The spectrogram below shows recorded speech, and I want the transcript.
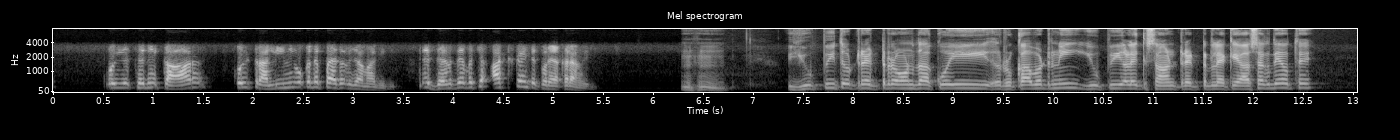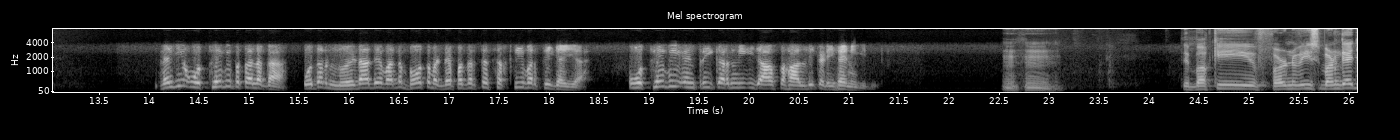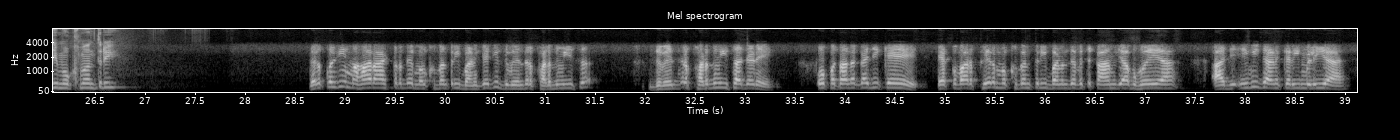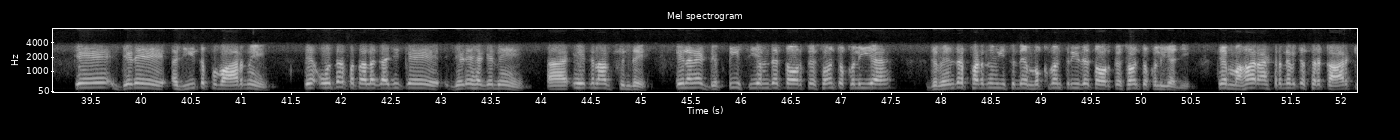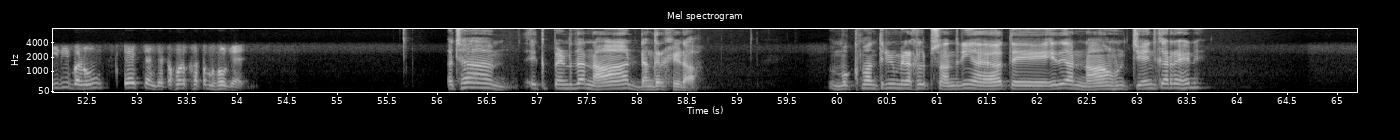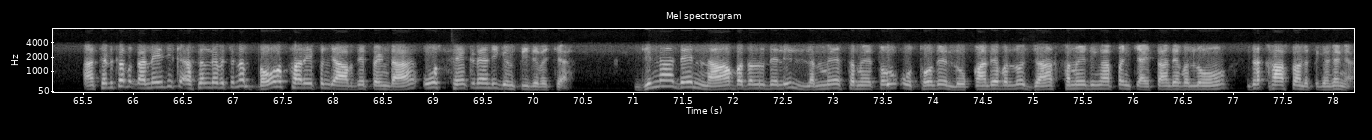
ਕੋਈ ਇੱਥੇ ਨਹੀਂ ਕਾਰ ਕੋਈ ਟਰਾਲੀ ਨਹੀਂ ਉਹ ਕਹਿੰਦੇ ਪੈਦਲ ਜਾਵਾਂਗੇ ਜੀ। ਤੇ ਦਿਨ ਦੇ ਵਿੱਚ 8 ਘੰਟੇ ਤੁਰਿਆ ਕਰਾਂਗੇ ਜੀ। ਹੂੰ ਯੂਪੀ ਤੋਂ ਟਰੈਕਟਰ ਆਉਣ ਦਾ ਕੋਈ ਰੁਕਾਵਟ ਨਹੀਂ? ਯੂਪੀ ਵਾਲੇ ਕਿਸਾਨ ਟਰੈਕਟਰ ਲੈ ਕੇ ਆ ਸਕਦੇ ਆ ਉੱਥੇ? ਨਹੀਂ ਜੀ ਉੱਥੇ ਵੀ ਪਤਾ ਲੱਗਾ ਉਧਰ ਨੋਇਡਾ ਦੇ ਵੱਲ ਬਹੁਤ ਵੱਡੇ ਪੱਧਰ ਤੇ ਸਖਤੀ ਵਰਤੀ ਗਈ ਆ। ਉੱਥੇ ਵੀ ਐਂਟਰੀ ਕਰਨ ਦੀ ਇਜਾਜ਼ਤ ਹਾਲ ਦੀ ਘੜੀ ਹੈ ਨਹੀਂ ਜੀ। ਹੂੰ ਤੇ ਬਾਕੀ ਫੜਨਵੀਸ ਬਣ ਗਏ ਜੀ ਮੁੱਖ ਮੰਤਰੀ? ਬਿਲਕੁਲ ਜੀ ਮਹਾਰਾਸ਼ਟਰ ਦੇ ਮੁੱਖ ਮੰਤਰੀ ਬਣ ਗਏ ਜੀ ਦੇਵੇਂਦਰ ਫੜਨਵੀਸ। ਦੇਵੇਂਦਰ ਫੜਨਵੀਸ ਆ ਜਿਹੜੇ ਉਹ ਪਤਾ ਲੱਗਾ ਜੀ ਕਿ ਇੱਕ ਵਾਰ ਫਿਰ ਮੁੱਖ ਮੰਤਰੀ ਬਣਨ ਦੇ ਵਿੱਚ ਕਾਮਯਾਬ ਹੋਏ ਆ। ਅੱਜ ਇਹ ਵੀ ਜਾਣਕਾਰੀ ਮਿਲੀ ਆ ਕਿ ਜਿਹੜੇ ਅਜੀਤ ਪਵਾਰ ਨੇ ਤੇ ਉਧਰ ਪਤਾ ਲੱਗਾ ਜੀ ਕਿ ਜਿਹੜੇ ਹੈਗੇ ਨੇ ਏਕਨਾਥ ਸ਼ਿੰਦੇ ਇਹਨਾਂ ਨੇ ਡਿਪਟੀ ਸੀਐਮ ਦੇ ਤੌਰ ਤੇ ਸਹੁੰ ਚੁੱਕ ਲਈ ਹੈ ਦੇਵੇਂਦਰ ਫੜਨਵੀਸ ਨੇ ਮੁੱਖ ਮੰਤਰੀ ਦੇ ਤੌਰ ਤੇ ਸਹੁੰ ਚੁੱਕ ਲਈ ਹੈ ਜੀ ਤੇ ਮਹਾਰਾਸ਼ਟਰ ਦੇ ਵਿੱਚ ਸਰਕਾਰ ਕਿਹਦੀ ਬਣੂ ਇਹ ਝੰਜਟ ਹੁਣ ਖਤਮ ਹੋ ਗਿਆ ਜੀ। ਅੱਛਾ ਇੱਕ ਪਿੰਡ ਦਾ ਨਾਂ ਡੰਗਰਖੇੜਾ। ਮੁੱਖ ਮੰਤਰੀ ਨੂੰ ਮੇਰਾ ਖਿਆਲ ਪਸੰਦ ਨਹੀਂ ਆਇਆ ਤੇ ਇਹਦਾ ਨਾਂ ਹੁਣ ਚੇਂਜ ਕਰ ਰਹੇ ਨੇ? ਅਸਲ ਸਭ ਗੱਲ ਇਹ ਜੀ ਕਿ ਅਸਲ ਦੇ ਵਿੱਚ ਨਾ ਬਹੁਤ ਸਾਰੇ ਪੰਜਾਬ ਦੇ ਪਿੰਡ ਆ ਉਹ ਸੈਂਕੜਿਆਂ ਦੀ ਗਿਣਤੀ ਦੇ ਵਿੱਚ ਆ। ਜਿਨ੍ਹਾਂ ਦੇ ਨਾਂ ਬਦਲਣ ਦੇ ਲਈ ਲੰਮੇ ਸਮੇਂ ਤੋਂ ਉੱਥੋਂ ਦੇ ਲੋਕਾਂ ਦੇ ਵੱਲੋਂ ਜਾਂ ਸਮੇਂ ਦੀਆਂ ਪੰਚਾਇਤਾਂ ਦੇ ਵੱਲੋਂ ਦਰਖਾਸਤਾਂ ਦਿੱਤੀਆਂ ਗਈਆਂ।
